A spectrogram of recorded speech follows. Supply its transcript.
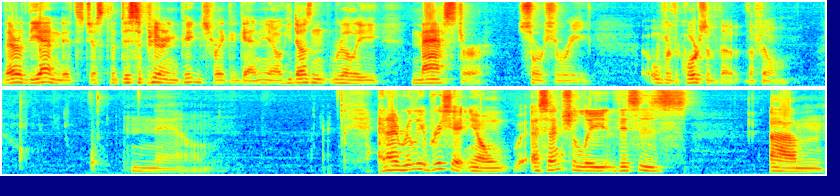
there at the end, it's just the disappearing pig trick again. You know, he doesn't really master sorcery over the course of the, the film. Now, and I really appreciate, you know, essentially this is, um,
